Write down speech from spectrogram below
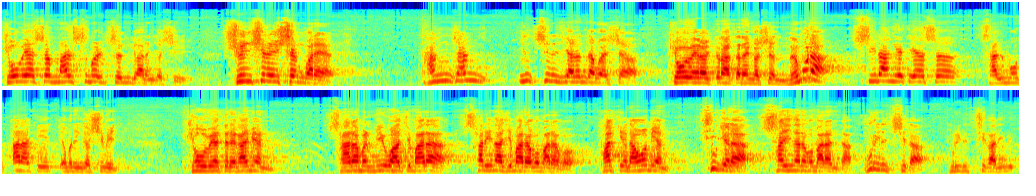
교회에서 말씀을 전가하는 것이 현실의 생활에 당장 일치되지 않는다고 해서 교회를 떠났다는 것은 너무나 신앙에 대해서 잘못 알았기 때문인 것입니다. 교회에 들어가면 사람을 미워하지 마라, 살인하지 말라고 말하고 밖에 나오면 죽여라, 살인하라고 말한다. 불일치다. 불일치가 아닙니다.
